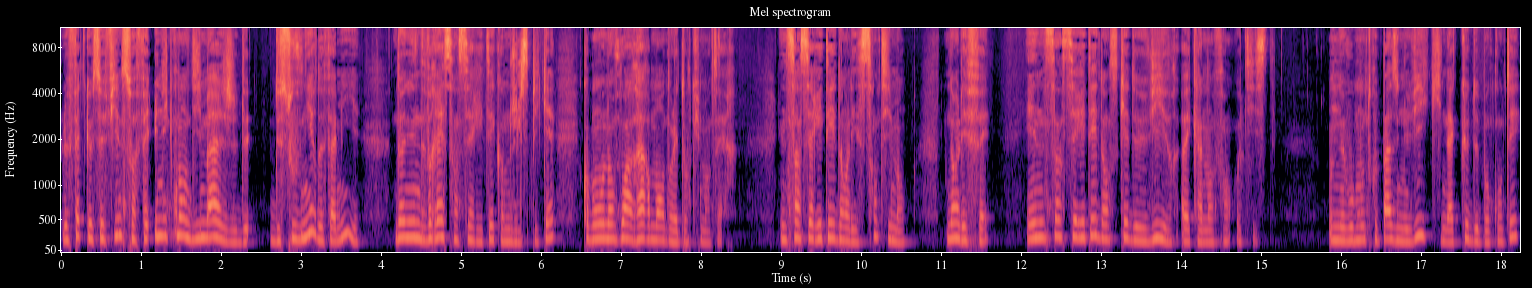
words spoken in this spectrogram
Le fait que ce film soit fait uniquement d'images, de, de souvenirs de famille, donne une vraie sincérité, comme je l'expliquais, comme on en voit rarement dans les documentaires. Une sincérité dans les sentiments, dans les faits, et une sincérité dans ce qu'est de vivre avec un enfant autiste. On ne vous montre pas une vie qui n'a que de bons côtés,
